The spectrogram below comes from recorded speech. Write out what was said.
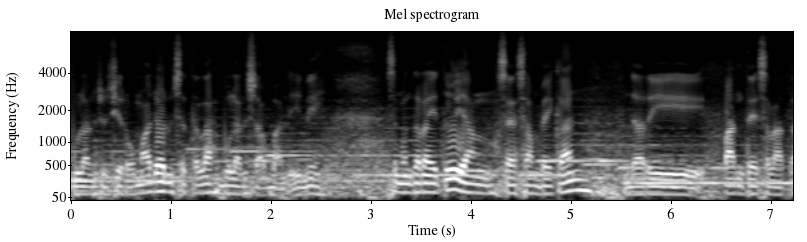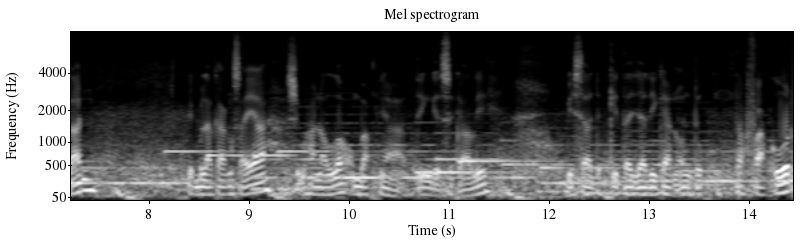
bulan suci Ramadan setelah bulan Syaban ini. Sementara itu yang saya sampaikan dari pantai selatan di belakang saya, subhanallah ombaknya tinggi sekali. Bisa kita jadikan untuk tafakur,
